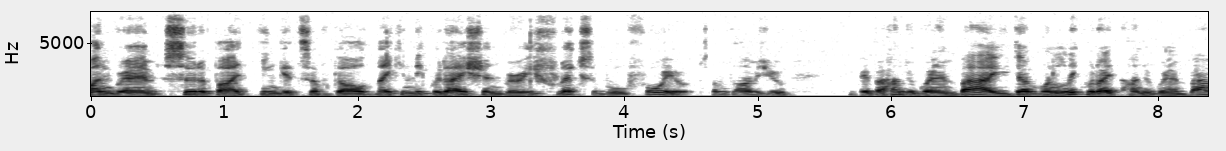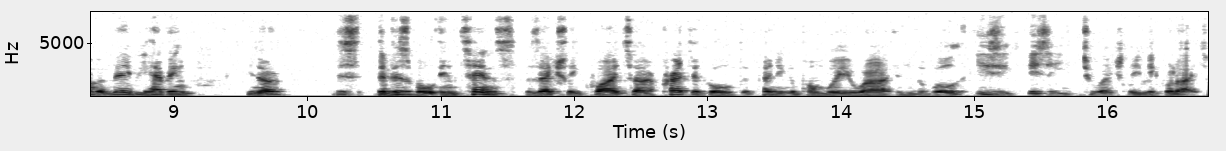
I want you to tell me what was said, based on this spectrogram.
one gram certified ingots of gold, making liquidation very flexible for you. Sometimes you, if you have a 100 gram bar, you don't want to liquidate the 100 gram bar, but maybe having, you know, this divisible intense is actually quite uh, practical depending upon where you are in the world. Easy, easy to actually liquidate.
